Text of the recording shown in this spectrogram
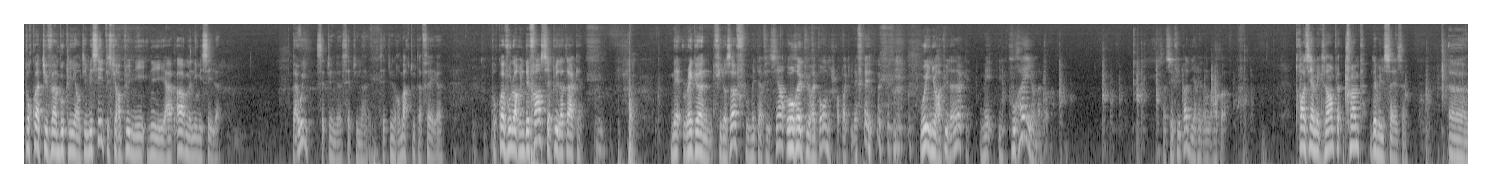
pourquoi tu veux un bouclier antimissile puisqu'il n'y aura plus ni, armes ni missiles Ben oui, c'est une, remarque tout à fait. euh, pourquoi vouloir une défense s'il n'y a plus d'attaque? Mais Reagan, philosophe ou métaphysicien, aurait pu répondre, je ne crois pas qu'il l'ait fait. oui, il n'y aura plus d'attaque, mais il pourrait y en avoir. Ça ne suffit pas de dire il n'y en aura pas. Troisième exemple, Trump 2016. Euh,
